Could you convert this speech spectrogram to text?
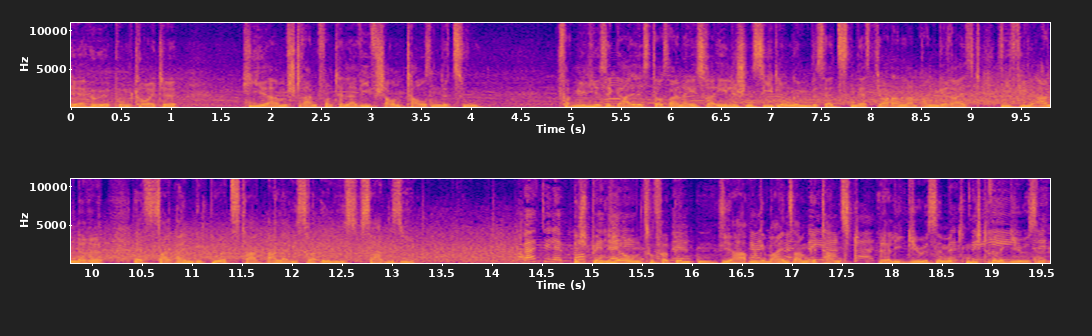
der Höhepunkt heute. Hier am Strand von Tel Aviv schauen Tausende zu. Familie Segal ist aus einer israelischen Siedlung im besetzten Westjordanland angereist, wie viele andere. Es sei ein Geburtstag aller Israelis, sagen sie. Ich bin hier, um zu verbinden. Wir haben gemeinsam getanzt, religiöse mit nicht-religiösen.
